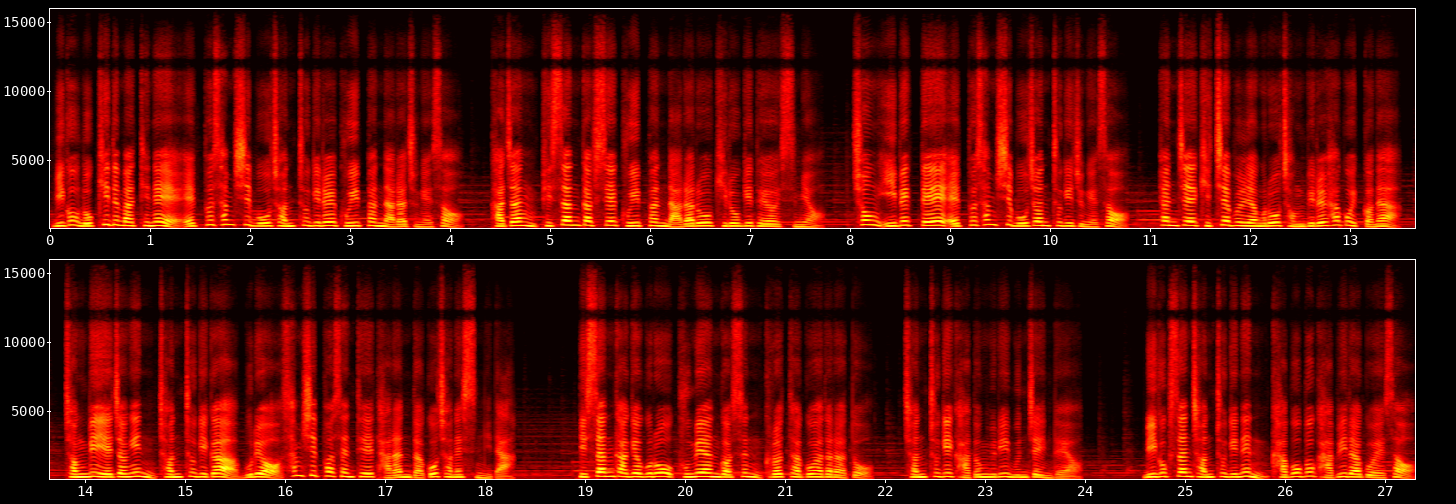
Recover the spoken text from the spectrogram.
미국 로키드 마틴의 F-35 전투기를 구입한 나라 중에서 가장 비싼 값에 구입한 나라로 기록이 되어 있으며 총 200대의 F-35 전투기 중에서 현재 기체 분량으로 정비를 하고 있거나 정비 예정인 전투기가 무려 30%에 달한다고 전했습니다. 비싼 가격으로 구매한 것은 그렇다고 하더라도 전투기 가동률이 문제인데요. 미국산 전투기는 가보브 갑이라고 해서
